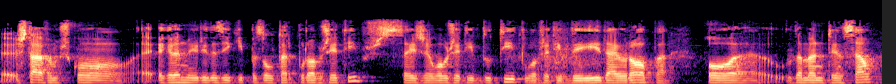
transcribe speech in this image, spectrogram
uh, estávamos com a, grande maioria das equipas a lutar por objetivos, seja o objetivo do título, o objetivo de ir à Europa ou uh, da manutenção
